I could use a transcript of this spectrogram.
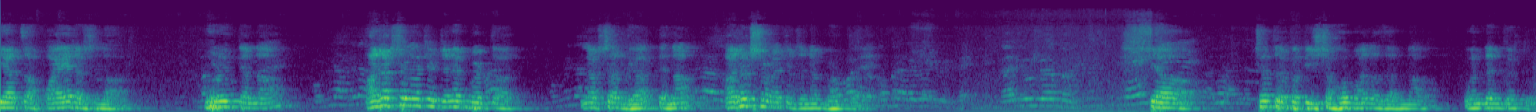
याचा पाया रचला म्हणून त्यांना आरक्षणाचे जनक म्हणतात लक्षात घ्या त्यांना आरक्षणाचे जनक म्हणतात. त्या छत्रपती शाहू महाराजांना वंदन करतो.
